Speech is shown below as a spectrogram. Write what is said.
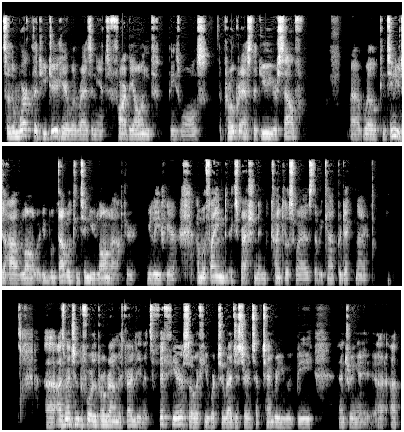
So the work that you do here will resonate far beyond these walls. The progress that you yourself uh, will continue to have long that will continue long after you leave here and will find expression in countless ways that we can't predict now. Uh, as mentioned before, the program is currently in its fifth year, so if you were to register in September, you would be entering a, a, at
